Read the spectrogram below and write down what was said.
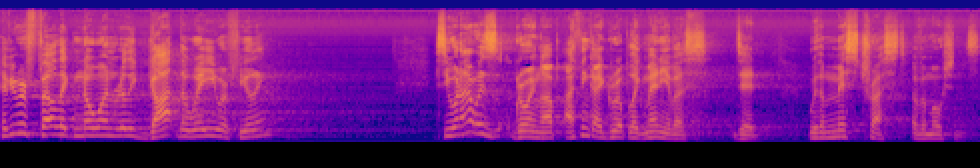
Have you ever felt like no one really got the way you were feeling? See, when I was growing up, I think I grew up like many of us did, with a mistrust of emotions.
